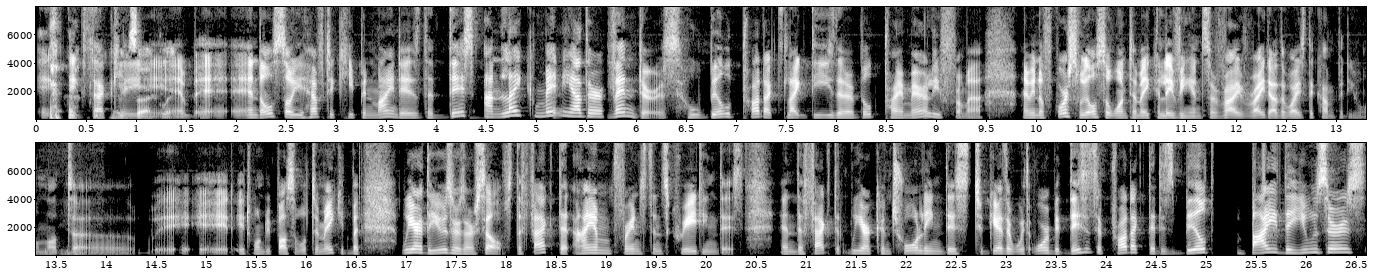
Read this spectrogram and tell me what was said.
Exactly. Exactly. Uh, And also, you have to keep in mind is that this, unlike many other vendors who build products like these that are built primarily from a, I mean, of course, we also want to make a living and survive, right? Otherwise, the company will not, uh, it, it won't be possible to make it. But we are the users ourselves. The fact that I am, for instance, creating this, and the fact that we are controlling this together with Orbit, this is a product that is built by the users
